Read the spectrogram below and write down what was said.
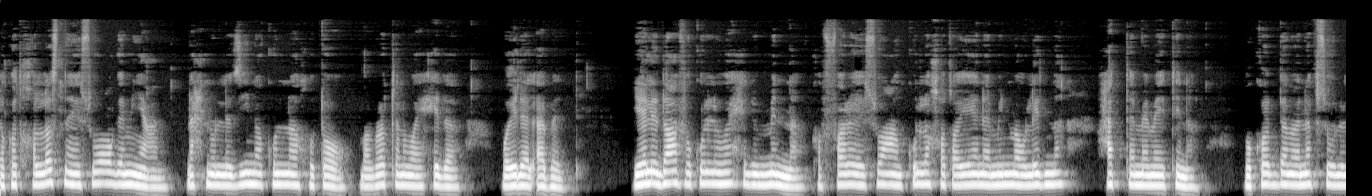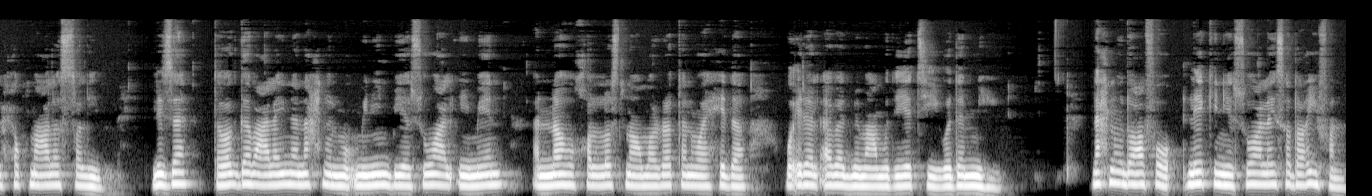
لقد خلصنا يسوع جميعا. نحن الذين كنا خطاة مرة واحدة وإلى الأبد. يا لضعف كل واحد منا. كفر يسوع عن كل خطايانا من مولدنا حتى مماتنا وقدم نفسه للحكم على الصليب. لذا توجب علينا نحن المؤمنين بيسوع الإيمان أنه خلصنا مرة واحدة وإلى الأبد بمعموديته ودمه. نحن ضعفاء لكن يسوع ليس ضعيفا.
